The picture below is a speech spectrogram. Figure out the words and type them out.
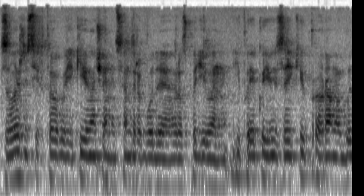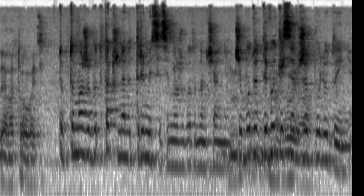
В залежності, хто який навчальний центр буде розподілений і по якої за які програми буде готуватися. Тобто може бути так, що навіть три місяці може бути навчання. Чи будуть дивитися Можливо. вже по людині,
